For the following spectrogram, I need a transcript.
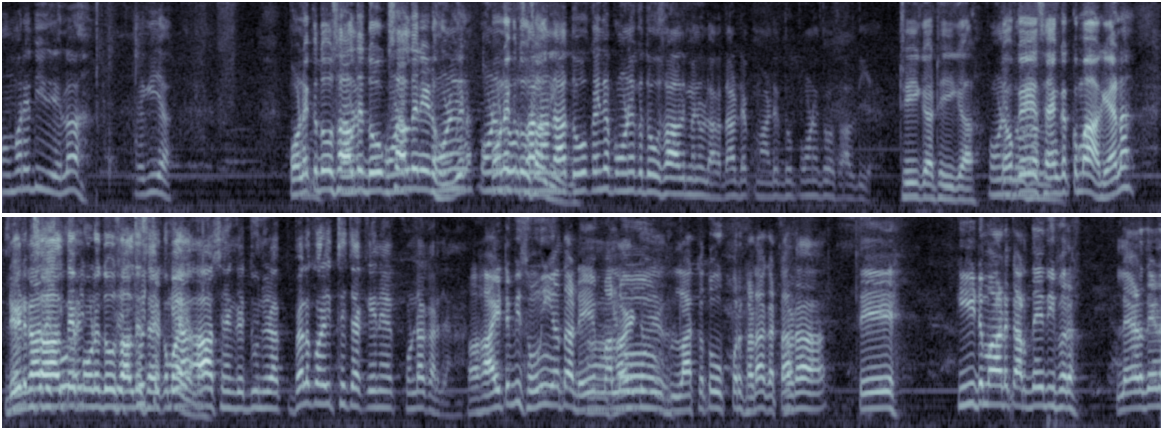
ਉਮਰ ਇਹਦੀ ਦੇਖ ਲਾ ਹੈਗੀ ਆ। ਪੌਣੇ ਕੁ 2 ਸਾਲ ਦੇ 2 ਸਾਲ ਦੇ ਨੇੜੇ ਹੋਊਗੇ ਨਾ। ਪੌਣੇ 2 ਕੁ ਸਾਲਾਂ ਦਾ ਦੀ ਦੋ ਕਹਿੰਦੇ ਪੌਣੇ ਕੁ 2 ਸਾਲ ਦੀ ਮੈਨੂੰ ਲੱਗਦਾ ਮਾਂਡੇ ਦੋ ਪੌਣੇ 2 ਸਾਲ ਦੀ ਹੈ ਠੀਕ ਆ ਠੀਕ ਆ। ਪੌਣੇ ਕਿਉਂਕਿ ਦੋ ਇਹ ਸਿੰਘ ਘੁਮਾ ਗਿਆ ਨਾ ਡੇਢ ਕੁ ਸਾਲ ਤੇ ਪੌਣੇ 2 ਸਾਲ ਦੇ ਸਿੰਘ ਘੁਮਾ ਜਾਂਦਾ। ਆ ਸਿੰਘ ਇਦੂ ਨੇ ਬਿਲਕੁਲ ਇੱਥੇ ਚੱਕ ਕੇ ਨੇ ਕੁੰਡਾ ਕਰ ਜਾਣਾ। ਹਾਂ ਹਾਈਟ ਵੀ ਸੋਹਣੀ ਆ ਤੁਹਾਡੇ ਮੰਨ ਲਓ ਲੱਕ ਤੋਂ ਉੱਪਰ ਖੜਾ ਖੜਾ। ਤੇ ਕੀ ਡਿਮਾਂਡ ਕਰਦੇ ਇਹਦੀ ਫਿਰ? ਲੈਣ ਦੇਣ?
